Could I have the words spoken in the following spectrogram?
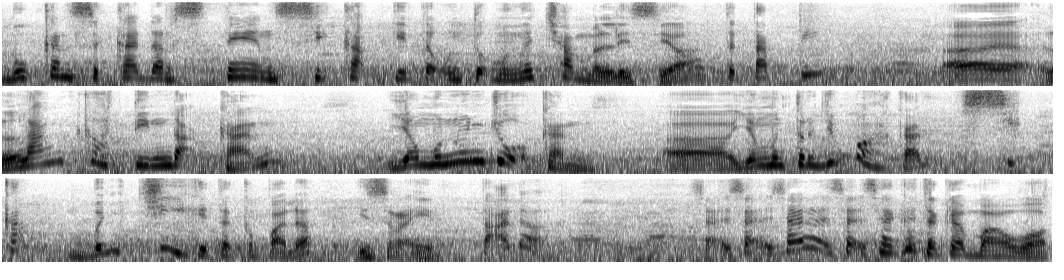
bukan sekadar stand sikap kita untuk mengecam Malaysia tetapi uh, langkah tindakan yang menunjukkan uh, yang menterjemahkan sikap benci kita kepada Israel. Tak ada. Saya saya saya, saya, saya katakan bahawa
